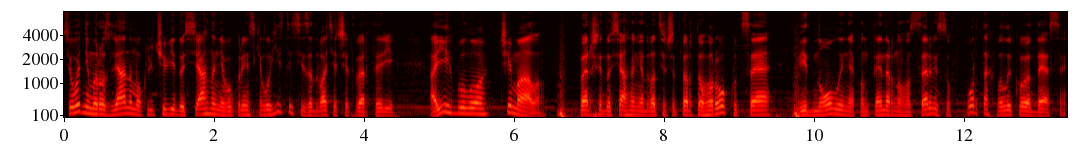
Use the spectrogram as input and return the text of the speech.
Сьогодні ми розглянемо ключові досягнення в українській логістиці за 2024 рік, а їх було чимало. Перше досягнення 2024 року це відновлення контейнерного сервісу в портах Великої Одеси.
